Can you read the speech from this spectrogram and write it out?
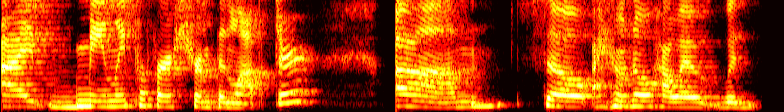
I mainly prefer shrimp and lobster. Um, so I don't know how I would.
